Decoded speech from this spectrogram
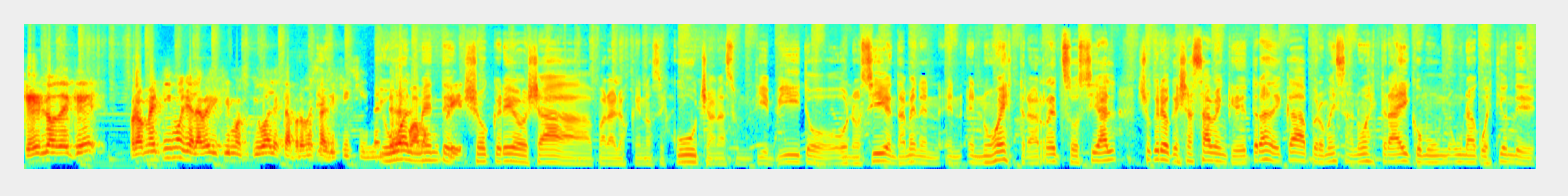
Que es lo de que prometimos y a la vez dijimos, igual esta promesa difícilmente la podamos Igualmente, yo creo ya para los que nos escuchan hace un tiempito o nos siguen también en, en- en nuestra red social, yo creo que ya saben que detrás de cada promesa nuestra hay como un- una cuestión de,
